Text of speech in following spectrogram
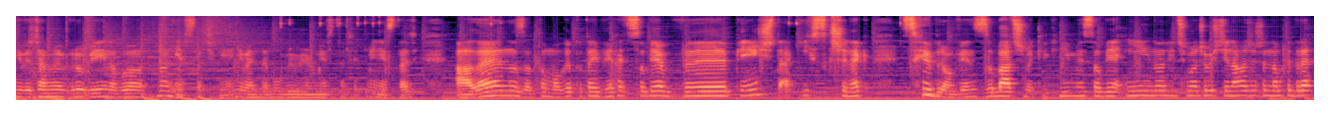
Nie wjeżdżamy w Ruby, no bo no nie stać mnie, nie będę mówił, że mnie stać, jak mnie nie stać, ale no za to mogę tutaj wjechać sobie w pięć takich skrzynek z hydrą, więc zobaczmy, kliknijmy sobie i no liczymy oczywiście na chociaż jedną hydrę,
